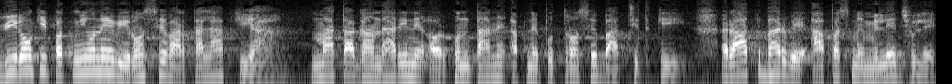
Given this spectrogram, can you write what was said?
वीरों की पत्नियों ने वीरों से वार्तालाप किया। माता गांधारी ने और कुंता ने अपने पुत्रों से बातचीत की। रात भर वे आपस में मिले झुले,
